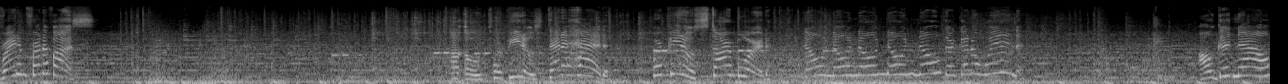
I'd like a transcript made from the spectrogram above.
Right in front of us! Uh-oh, torpedoes dead ahead! Torpedoes starboard! No, no, no, no, no, they're gonna win! All good now.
